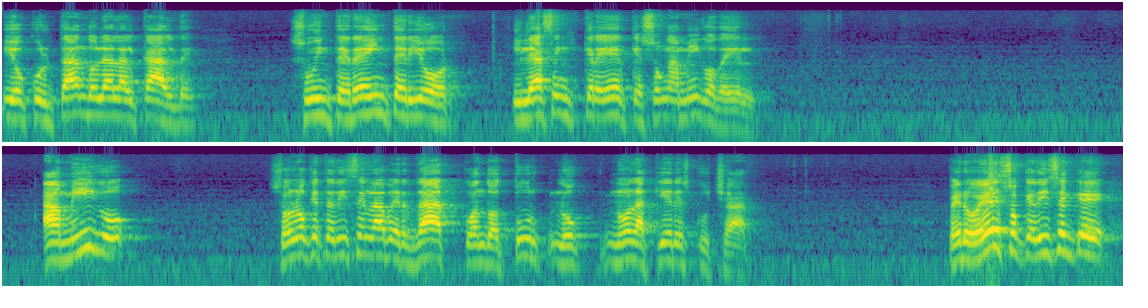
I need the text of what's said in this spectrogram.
y ocultándole al alcalde su interés interior y le hacen creer que son amigos de él. Amigos son los que te dicen la verdad cuando tú no la quieres escuchar. Pero eso que dicen que,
